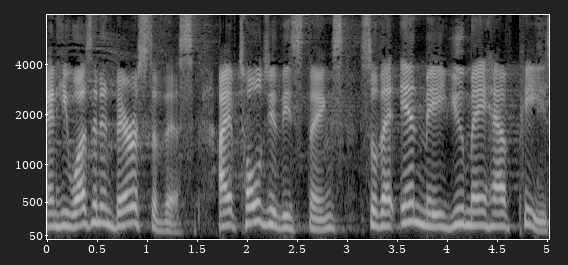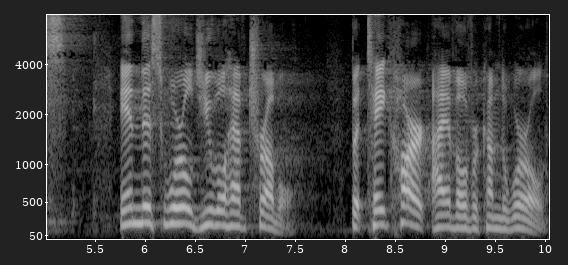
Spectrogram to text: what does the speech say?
and he wasn't embarrassed of this. I have told you these things so that in me you may have peace. In this world you will have trouble, but take heart, I have overcome the world.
